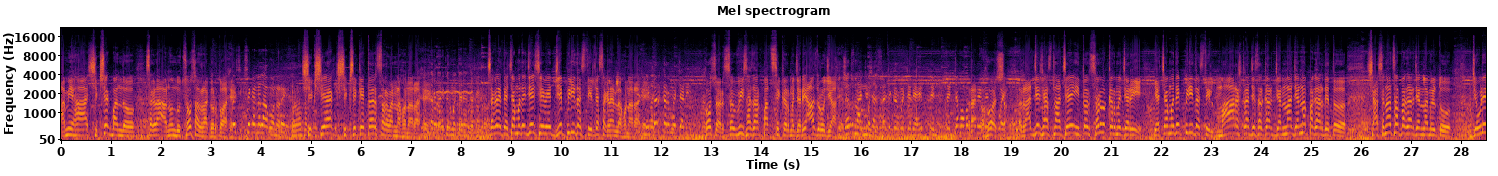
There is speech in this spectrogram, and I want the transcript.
आम्ही हा शिक्षक बांधव सगळा आनंद उत्सव साजरा करतो आहे. शिक्षकांना लाभ होणार आहे. शिक्षक शिक्षकेतर सर्वांना होणार आहे. सगळे त्याच्यामध्ये जे सेवेत जे पीडित असतील त्या सगळ्यांना होणार आहे. इतर कर्मचारी. हो सर. सव्वीस हजार पाचशे कर्मचारी आज रोजी आहेत. कर्मचारी आहेत. हो राज्य शासनाचे इतर सर्व कर्मचारी याच्यामध्ये पीडित असतील. महाराष्ट्र राज्य सरकार ज्यांना ज्यांना पगार देतं शासनाचा पगार ज्यांना मिळतो जेवढे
